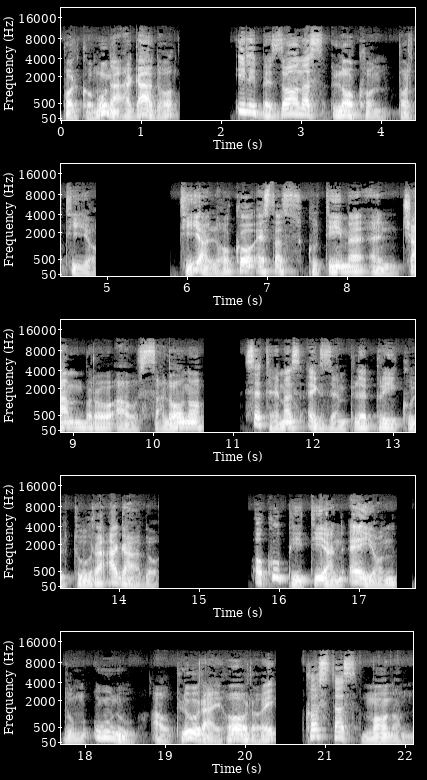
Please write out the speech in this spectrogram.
por comuna agado, ili besonas locon por tio. Tia loco estas cutime en chambro au salono, se temas exemple pri cultura agado. Occupi tian eion dum unu au plurai horoi costas monon.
